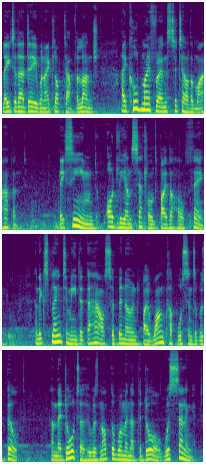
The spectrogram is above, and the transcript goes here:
Later that day, when I clocked out for lunch, I called my friends to tell them what happened. They seemed oddly unsettled by the whole thing and explained to me that the house had been owned by one couple since it was built and their daughter, who was not the woman at the door, was selling it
